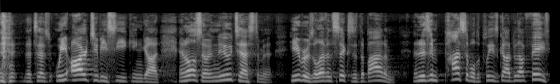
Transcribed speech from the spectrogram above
that says we are to be seeking God. And also in the New Testament, Hebrews 11:6 is at the bottom. And it is impossible to please God without faith.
